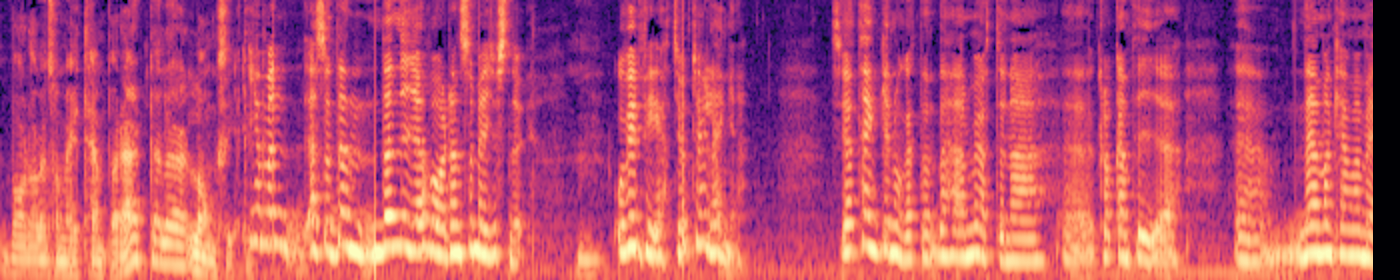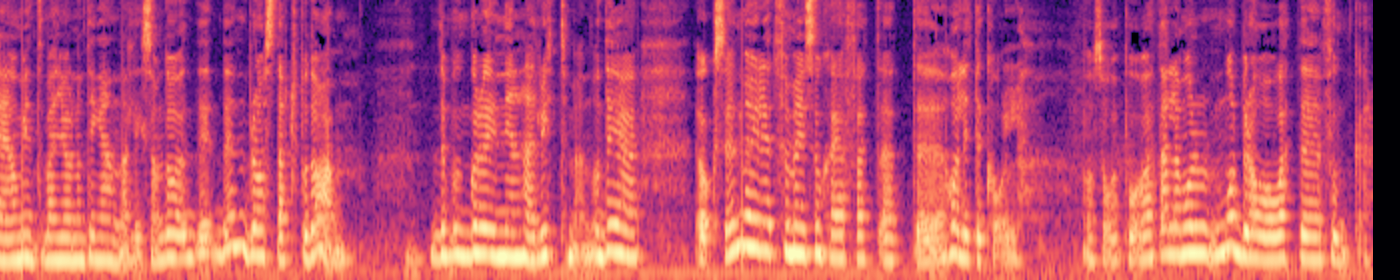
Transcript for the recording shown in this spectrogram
vardagen som är temporärt eller långsiktigt? Ja, men alltså den, den nya vardagen som är just nu. Mm. Och vi vet ju inte hur länge. Så jag tänker nog att de, här mötena eh, klockan tio eh, när man kan vara med om inte man gör någonting annat. Liksom, då, det, det, är en bra start på dagen. Mm. Det går in i den här rytmen och det är också en möjlighet för mig som chef att, att uh, ha lite koll och så på att alla mår, mår bra och att det funkar.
